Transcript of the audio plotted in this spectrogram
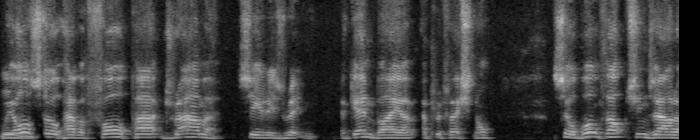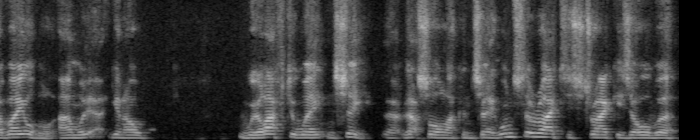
We Mhm. also have a four part drama series written again by a, a professional. So both options are available, and we, you know, we'll have to wait and see. That- That's all I can say. Once the writers' strike is over,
